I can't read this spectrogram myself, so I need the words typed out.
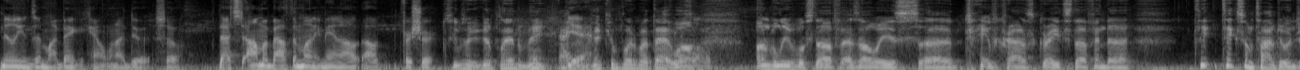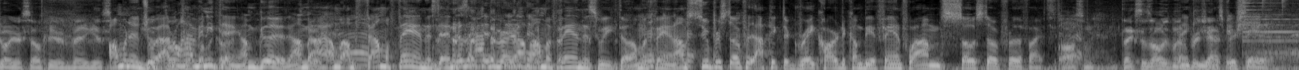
millions in my bank account when I do it. So. That's I'm about the money, man. I'll, I'll for sure. Seems like a good plan to me. Right. Yeah. Can't complain about that. Well, unbelievable stuff as always. Uh, James Krause, great stuff, and uh, t- take some time to enjoy yourself here in Vegas. I'm gonna enjoy. I don't have on the anything. car. I'm good. I'm, I'm, I'm, I'm a fan. This and it doesn't happen very often. I'm a fan this week though. I'm a fan. I'm super stoked for. I picked a great card to come be a fan for. I'm so stoked for the fights. Awesome. Thanks as always, man. Thank you guys. it. Appreciate it.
